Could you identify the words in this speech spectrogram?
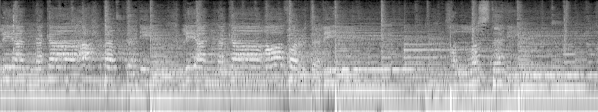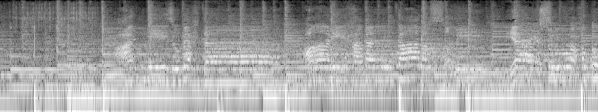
لأنك أحببتني لأنك غفرت لي خلصتني. عني ذبحت عاري حملت على الصليب. يا يسوع حبك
